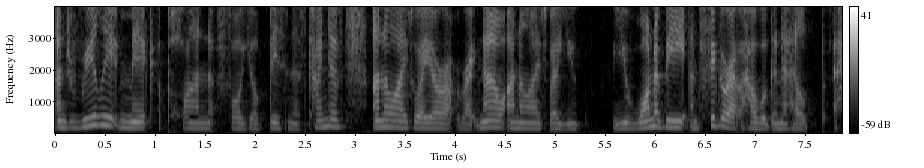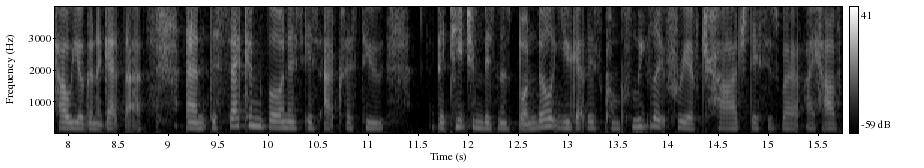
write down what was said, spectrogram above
and really make a plan for your business. Kind of analyze where you're at right now, analyze where you you want to be and figure out how we're going to help how you're going to get there um, the second bonus is access to the teaching business bundle you get this completely free of charge. This is where i have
